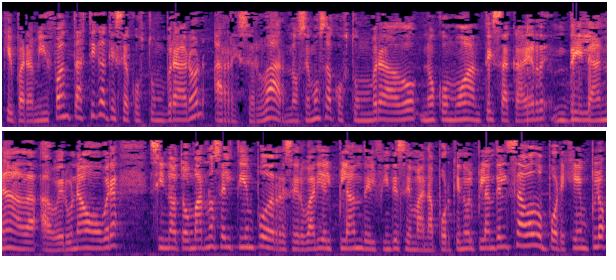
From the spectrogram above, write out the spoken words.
que para mí es fantástica, que se acostumbraron a reservar. Nos hemos acostumbrado, no como antes, a caer de la nada a ver una obra, sino a tomarnos el tiempo de reservar y el plan del fin de semana. ¿Por qué no el plan del sábado? Por ejemplo,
